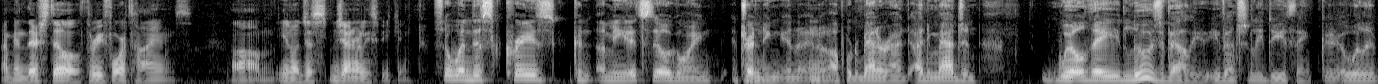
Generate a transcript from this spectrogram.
I mean, they're still three, four times. Um, you know, just generally speaking. So when this craze, con- I mean, it's still going, trending in, in Mm-hmm. an upward manner. I'd, I'd imagine. Will they lose value eventually? Do you think? Will it?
